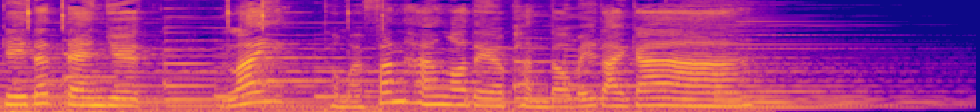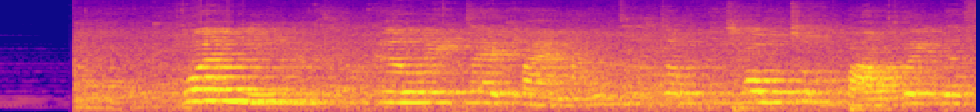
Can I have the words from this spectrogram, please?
記得訂閱、like 同埋分享我哋嘅頻道俾大家啊！歡迎各位在百忙之中抽出宝贵的时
